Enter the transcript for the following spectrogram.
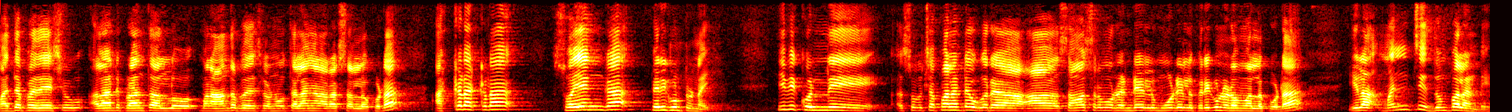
మధ్యప్రదేశ్ అలాంటి ప్రాంతాల్లో మన ఆంధ్రప్రదేశ్లోను తెలంగాణ రాష్ట్రాల్లో కూడా అక్కడక్కడ స్వయంగా పెరిగి ఉంటున్నాయి ఇవి కొన్ని చెప్పాలంటే ఒక ఆ సంవత్సరము రెండేళ్ళు మూడేళ్ళు పెరిగి ఉండడం వల్ల కూడా ఇలా మంచి దుంపలండి.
